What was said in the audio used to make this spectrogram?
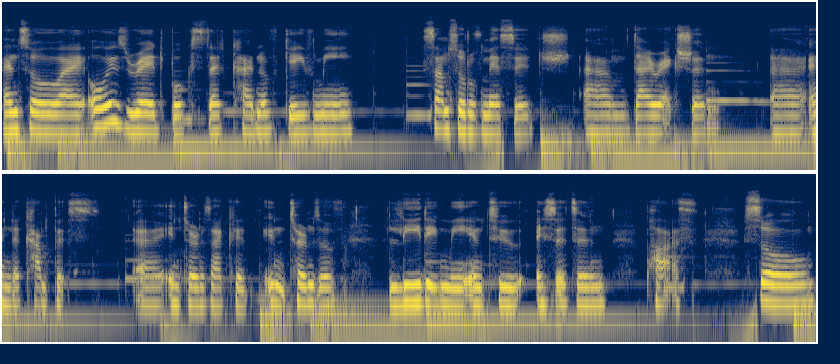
And so I always read books that kind of gave me some sort of message, um, direction, uh, and a compass uh, in terms I could in terms of leading me into a certain path. So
